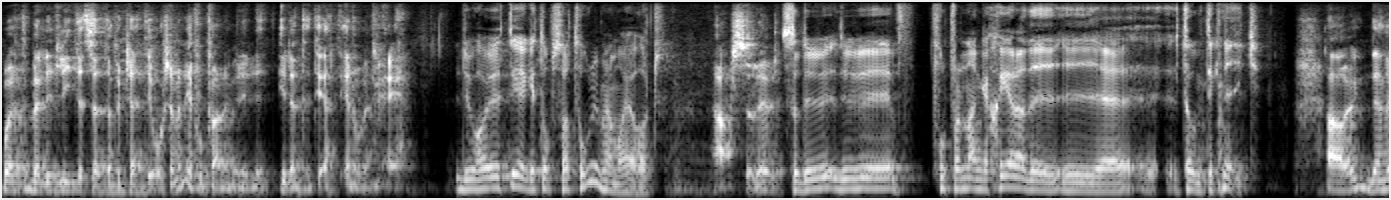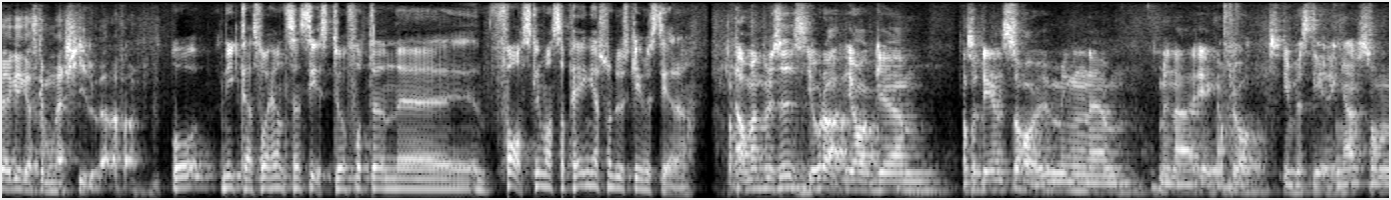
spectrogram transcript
på ett väldigt litet sätt för 30 år sedan. Men det är fortfarande min identitet, är nog vem jag är. Du har ju ett eget observatorium hemma har jag hört. Absolut. Så du, du fortfarande engagerad i, i uh, tung teknik? Ja, den väger ganska många kilo i alla fall. Och Niklas, vad har hänt sen sist? Du har fått en, eh, en faslig massa pengar som du ska investera. Ja men precis. Jo då, jag, alltså dels så har jag min, mina egna privatinvesteringar som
